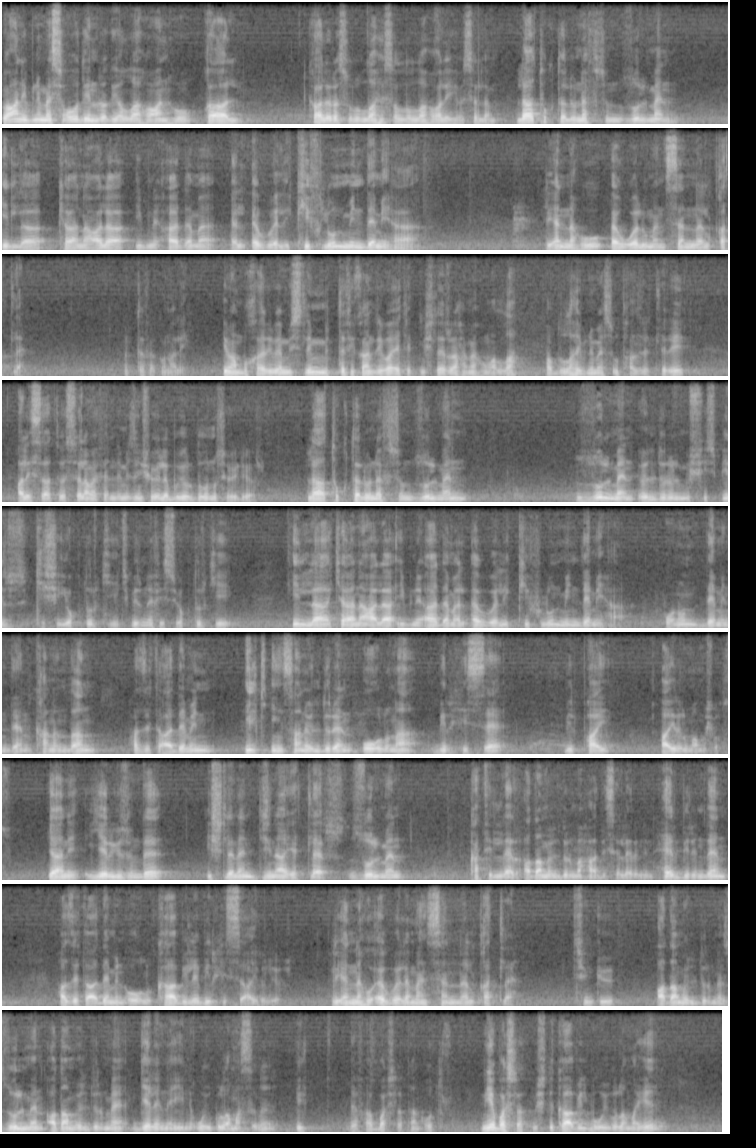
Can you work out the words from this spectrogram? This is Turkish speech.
وعن ابن مسعود رضي الله عنه قال قال رسول الله صلى الله عليه وسلم لا تقتل نفس ظلما إلا كان على ابن آدم الأول كفل من دمها لأنه أول من سن القتل Müttefakun aleyh. İmam Bukhari ve Müslim müttefikan rivayet etmişler. Rahimehumallah. Abdullah İbni Mesud Hazretleri Aleyhisselatü Vesselam Efendimizin şöyle buyurduğunu söylüyor. La tuktalu nefsun zulmen zulmen öldürülmüş hiçbir kişi yoktur ki, hiçbir nefis yoktur ki illa kana ala ibni Adem el evveli kiflun min demiha. Onun deminden, kanından Hazreti Adem'in ilk insan öldüren oğluna bir hisse, bir pay ayrılmamış olsun. Yani yeryüzünde işlenen cinayetler, zulmen katiller, adam öldürme hadiselerinin her birinden Hazreti Adem'in oğlu Kabil'e bir hisse ayrılıyor. لِأَنَّهُ اَوَّلَ مَنْ سَنَّ الْقَتْلَ Çünkü adam öldürme, zulmen adam öldürme geleneğini, uygulamasını ilk defa başlatan odur. Niye başlatmıştı Kabil bu uygulamayı?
